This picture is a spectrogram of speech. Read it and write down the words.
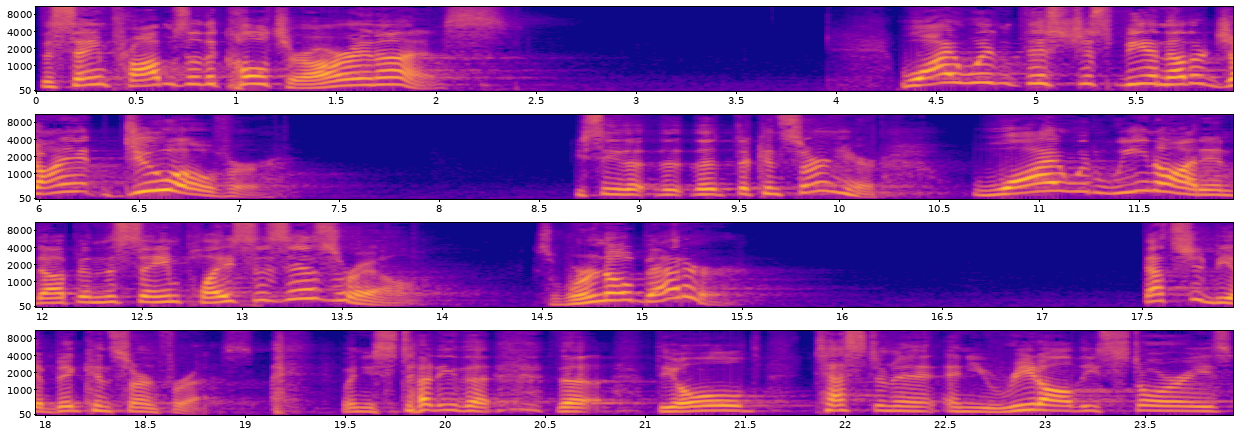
The same problems of the culture are in us. Why wouldn't this just be another giant do over? You see the, the, the, concern here. Why would we not end up in the same place as Israel? Because we're no better. That should be a big concern for us. when you study the, the, the Old Testament and you read all these stories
